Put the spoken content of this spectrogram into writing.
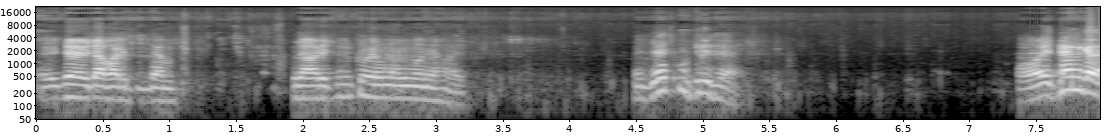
এই যে, এটা বাড়ি দিলাম কিন্তু কেউ নাই মনে হয়। গেট কুঠি যায় ওইখান গে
